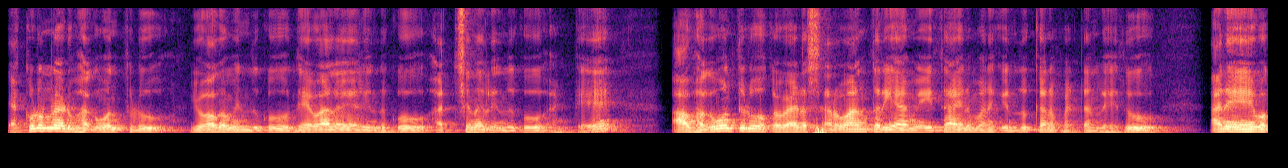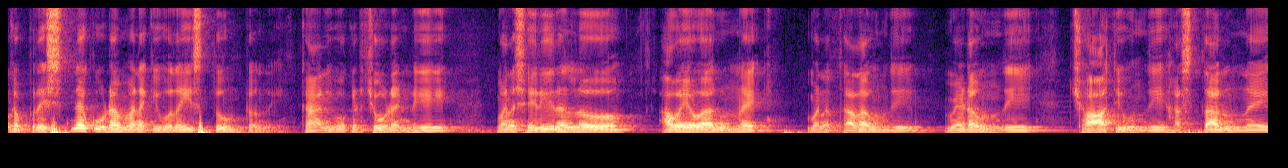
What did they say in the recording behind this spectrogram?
ఎక్కడున్నాడు భగవంతుడు? యోగం ఎందుకు? దేవాలయాలు ఎందుకు? అర్చనలు ఎందుకు? అంటే ఆ భగవంతుడు ఒకవేళ సర్వాంతర్యామి అయితే ఆయన మనకి ఎందుకు కనపడటం లేదు అనే ఒక ప్రశ్న కూడా మనకి ఉదయిస్తూ ఉంటుంది. కానీ ఒకటి చూడండి మన శరీరంలో అవయవాలు ఉన్నాయి. మన తల ఉంది మెడ ఉంది ఛాతి ఉంది హస్తాలు ఉన్నాయి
